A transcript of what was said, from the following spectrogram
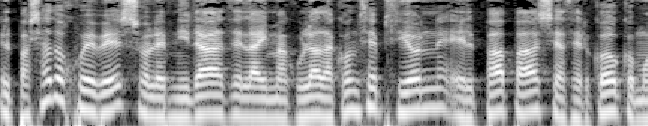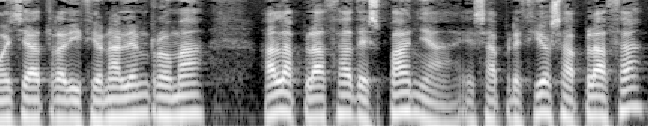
El pasado jueves, solemnidad de la Inmaculada Concepción, el Papa se acercó, como es ya tradicional en Roma, a la Plaza de España, esa preciosa plaza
